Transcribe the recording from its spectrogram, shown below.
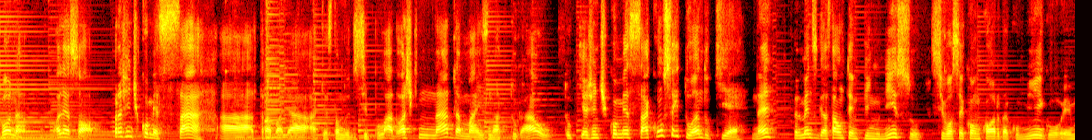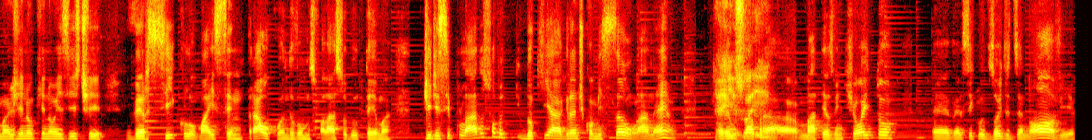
Bona, olha só, para a gente começar a trabalhar a questão do discipulado, eu acho que nada mais natural do que a gente começar conceituando o que é, né? Pelo menos gastar um tempinho nisso. Se você concorda comigo, eu imagino que não existe versículo mais central quando vamos falar sobre o tema de discipulado sobre do que a grande comissão lá, né? É Podemos isso aí. para Mateus 28, é, versículo 18 e 19,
